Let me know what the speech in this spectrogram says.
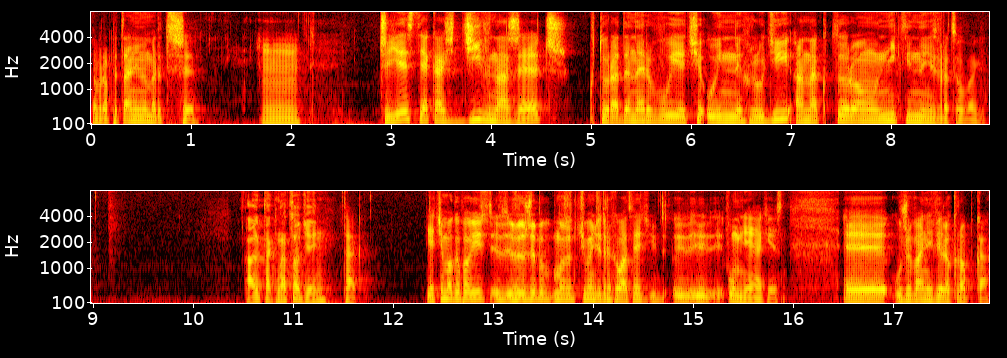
Dobra, pytanie numer trzy. Mm, czy jest jakaś dziwna rzecz, która denerwuje cię u innych ludzi, a na którą nikt inny nie zwraca uwagi? Ale tak na co dzień? Tak. Ja ci mogę powiedzieć, żeby może ci będzie trochę łatwiej, u mnie jak jest. Yy, używanie wielokropka.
